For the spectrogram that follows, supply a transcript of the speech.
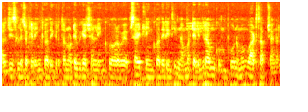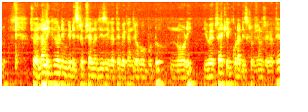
ಅರ್ಜಿ ಸಲ್ಲಿಸೋಕೆ ಲಿಂಕ್ ಅದಕ್ಕಿರುತ್ತೆ ನೋಟಿಫಿಕೇಶನ್ ಲಿಂಕು ಅವರ ವೆಬ್ಸೈಟ್ ಲಿಂಕು ಅದೇ ರೀತಿ ನಮ್ಮ ಟೆಲಿಗ್ರಾಮ್ ಗುಂಪು ನಮ್ಮ ವಾಟ್ಸಪ್ ಚಾನಲು ಸೊ ಎಲ್ಲ ಲಿಂಕ್ಗಳು ನಿಮಗೆ ಡಿಸ್ಕ್ರಿಪ್ಷನಲ್ಲಿ ಸಿಗುತ್ತೆ. ಬೇಕಂದರೆ ಹೋಗ್ಬಿಟ್ಟು ನೋಡಿ. ಈ ವೆಬ್ಸೈಟ್ ಲಿಂಕ್ ಕೂಡ ಡಿಸ್ಕ್ರಿಪ್ಷನ್ ಸಿಗುತ್ತೆ.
